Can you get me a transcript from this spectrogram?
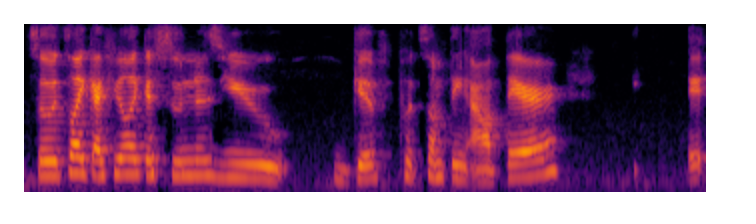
So it's like, I feel like as soon as you give, put something out there, it,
